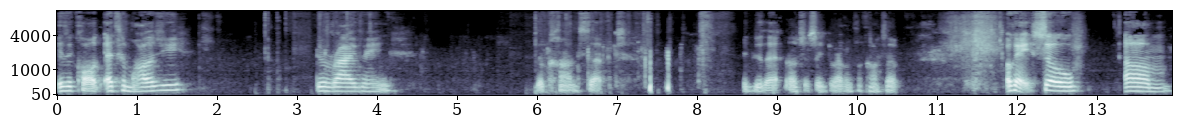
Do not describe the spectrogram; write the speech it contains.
is it called etymology? Deriving the concept. I do that. Let's just say driving the concept. Okay, so um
